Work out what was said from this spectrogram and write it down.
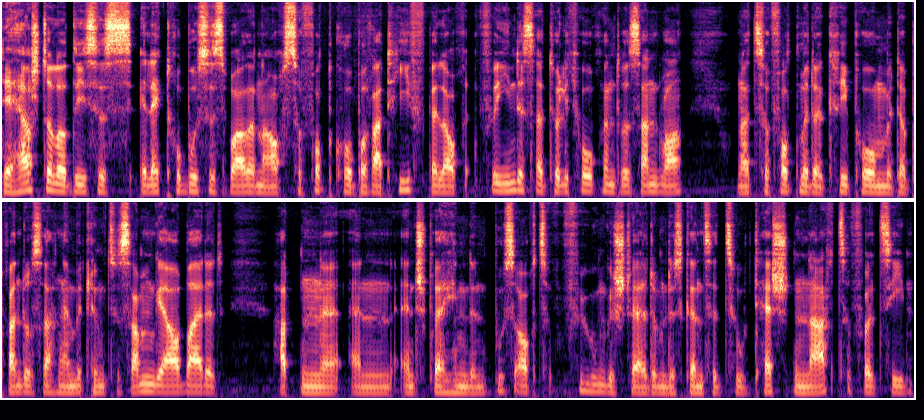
Der Hersteller dieses Elektrobusses war dann auch sofort kooperativ, weil auch für ihn das natürlich hochinteressant war und hat sofort mit der Kripo, mit der Brandursachenermittlung zusammengearbeitet, hat einen, einen, entsprechenden Bus auch zur Verfügung gestellt, um das Ganze zu testen, nachzuvollziehen.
